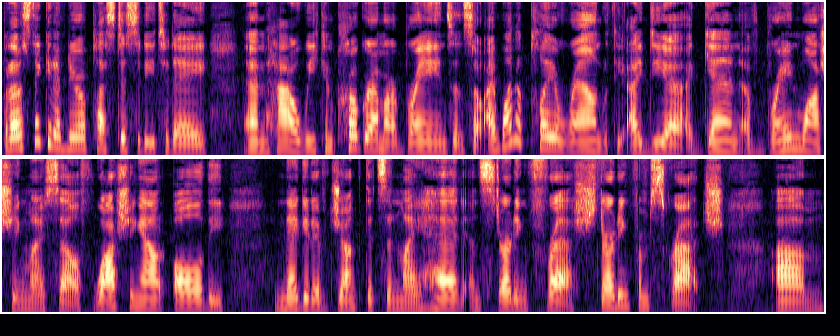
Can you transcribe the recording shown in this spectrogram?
But I was thinking of neuroplasticity today and how we can program our brains. And so I want to play around with the idea again of brainwashing myself, washing out all the negative junk that's in my head and starting fresh, starting from scratch. Um,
